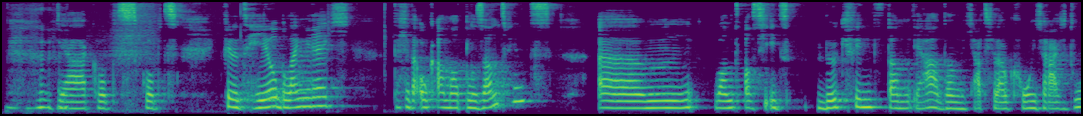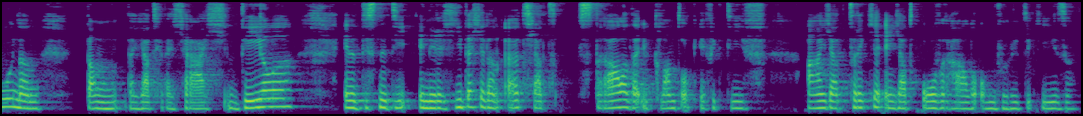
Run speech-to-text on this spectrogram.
Ja, klopt, klopt. Ik vind het heel belangrijk dat je dat ook allemaal plezant vindt. Um, want als je iets leuk vindt, dan, ja, dan gaat je dat ook gewoon graag doen. Dan, dan, dan gaat je dat graag delen. En het is net die energie dat je dan uit gaat stralen, dat je klant ook effectief aan gaat trekken en gaat overhalen om voor u te kiezen.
